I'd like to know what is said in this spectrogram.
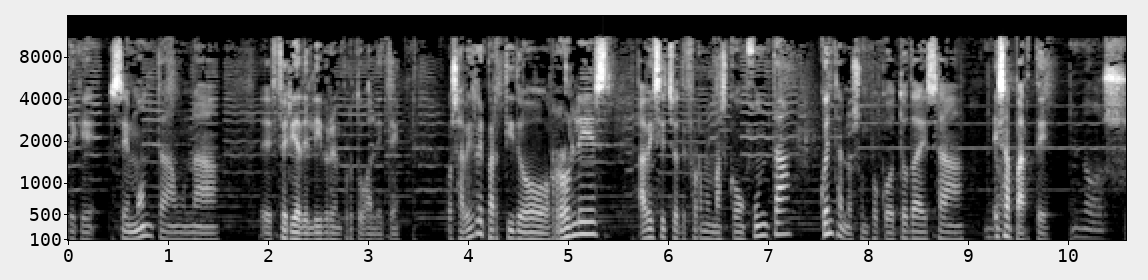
de que se monta una eh, feria del libro en Portugalete? ¿Os habéis repartido roles? ¿Habéis hecho de forma más conjunta? Cuéntanos un poco toda esa, esa parte. Nos,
